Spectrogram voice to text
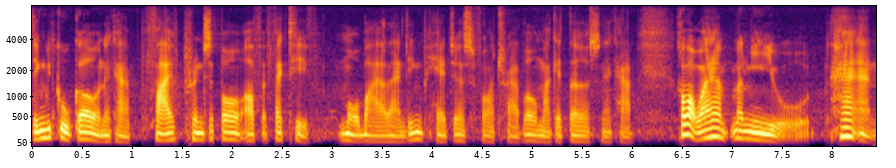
Think with Google นะครับ five principle of effective mobile landing pages for travel marketers นะครับเขาบอกว่ามันมีอยู่ 5 อัน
